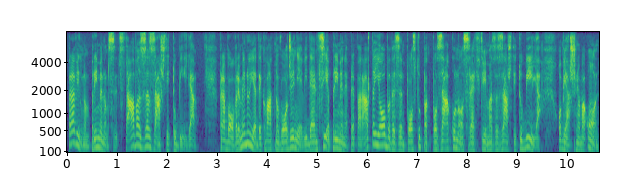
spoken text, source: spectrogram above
pravilnom primjenom sredstava za zaštitu bilja. Pravovremeno i adekvatno vođenje evidencije primjene preparata je obavezan postupak po zakonu o sredstvima za zaštitu bilja, objašnjava on.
